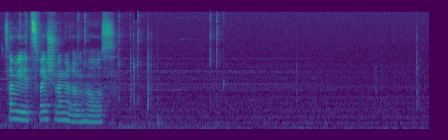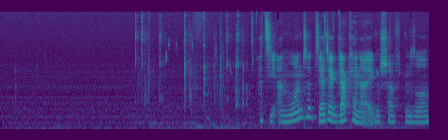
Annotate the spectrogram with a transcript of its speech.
Jetzt haben wir hier zwei Schwangere im Haus. Hat sie unwanted? Sie hat ja gar keine Eigenschaften so.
